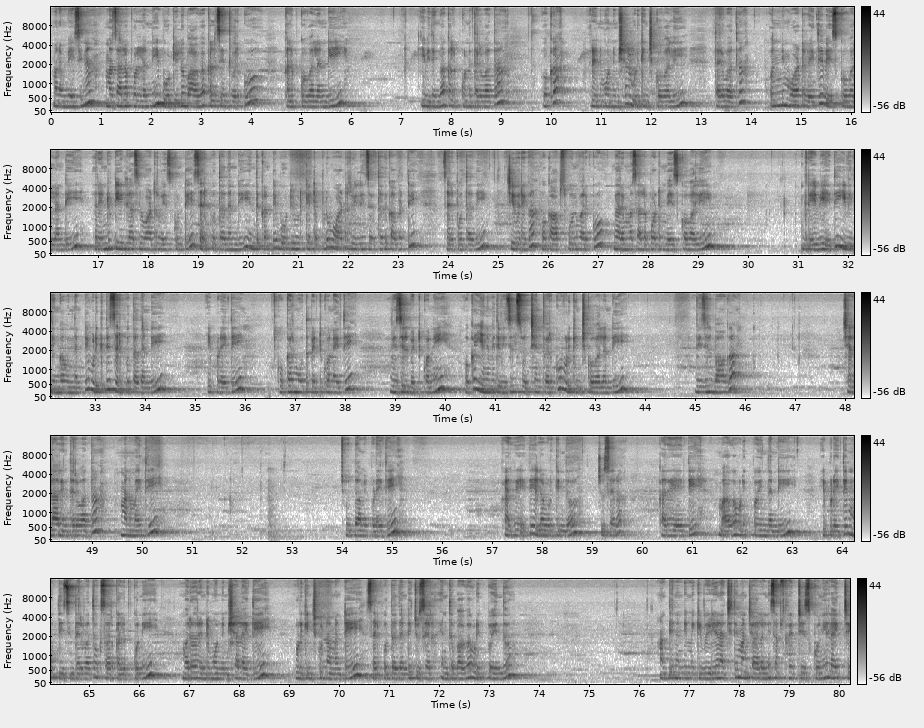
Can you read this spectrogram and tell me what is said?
మనం వేసిన మసాలా పొళ్ళన్నీ బోటీలో బాగా కలిసేంత వరకు కలుపుకోవాలండి. ఈ విధంగా కలుపుకున్న తర్వాత ఒక రెండు మూడు నిమిషాలు ఉడికించుకోవాలి. తర్వాత కొన్ని వాటర్ అయితే వేసుకోవాలండి. రెండు టీ గ్లాసులు వాటర్ వేసుకుంటే సరిపోతుందండి. ఎందుకంటే బోటి ఉడికేటప్పుడు వాటర్ రిలీజ్ అవుతుంది కాబట్టి సరిపోతుంది. చివరిగా ఒక హాఫ్ స్పూన్ వరకు గరం మసాలా పొటం వేసుకోవాలి. గ్రేవీ అయితే ఈ విధంగా ఉందంటే ఉడికితే సరిపోతుందండి. ఇప్పుడైతే కుక్కర్ మూత పెట్టుకొని అయితే విజిల్ పెట్టుకొని ఒక ఎనిమిది విజిల్స్ వచ్చేంత వరకు ఉడికించుకోవాలండి. విజిల్ బాగా చల్లారిన తర్వాత మనమైతే చూద్దాం ఇప్పుడైతే కర్రీ అయితే ఎలా ఉడికిందో. చూసారా? కర్రీ అయితే బాగా ఉడికిపోయిందండి. ఇప్పుడైతే మూత తీసిన తర్వాత ఒకసారి కలుపుకొని మరో రెండు మూడు నిమిషాలు అయితే ఉడికించుకున్నామంటే సరిపోతుందండి. చూసారా? ఎంత బాగా ఉడికిపోయిందో. అంతేనండి. మీకు ఈ వీడియో నచ్చితే మన ఛానల్ని సబ్స్క్రైబ్ చేసుకొని లైక్ చేయండి.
